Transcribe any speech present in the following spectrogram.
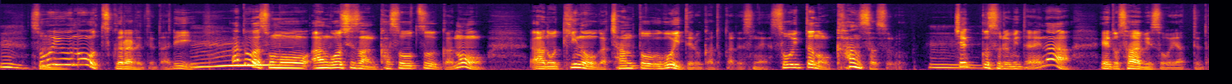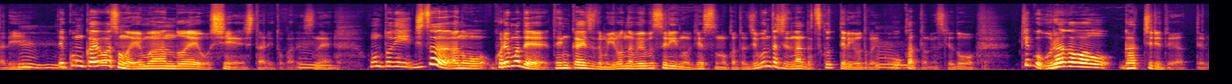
うん、そういうのを作られてたり、うん、あとはその暗号資産仮想通貨のあの機能がちゃんと動いてるかとかですね。そういったのを監査する、うん、チェックするみたいな、えーと、サービスをやってたり、うんうん、で今回はその M&A を支援したりとかですね、本当に実はあのこれまで展開図でもいろんな Web3 のゲストの方自分たちで何か作ってるよとか多かったんですけど、結構裏側をがっちりとやってる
